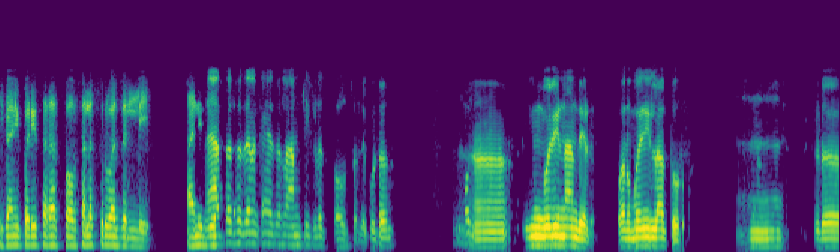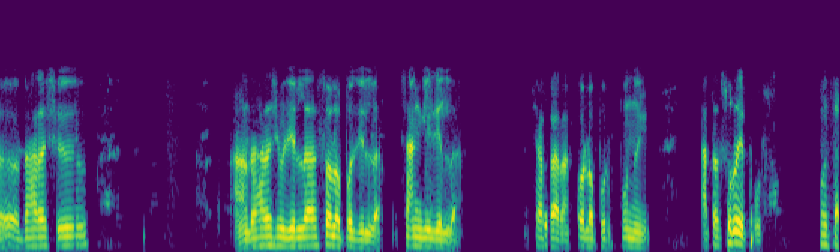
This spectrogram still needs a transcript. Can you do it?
ठिकाणी परिसरात पावसाला सुरुवात झालेली. आणि आता सध्या काय झालं? आमच्या इकडेच पाऊस चालू आहे. कुठं? अं, हिंगोली नांदेड परभणी लातूर. इकडं धाराशिव धाराशिव जिल्हा सोलापूर जिल्हा सांगली जिल्हा. सातारा कोल्हापूर पुणे. आता सुरू आहे पाऊस. हो सर.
